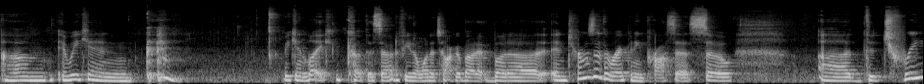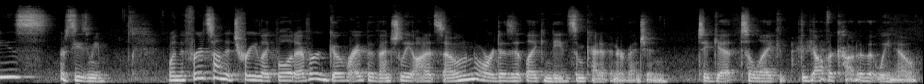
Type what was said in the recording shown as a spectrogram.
Um, and we can we can like cut this out if you don't want to talk about it. But uh, in terms of the ripening process, so uh, the trees, or excuse me, when the fruit's on the tree, like will it ever go ripe eventually on its own, or does it like need some kind of intervention to get to like the avocado that we know?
